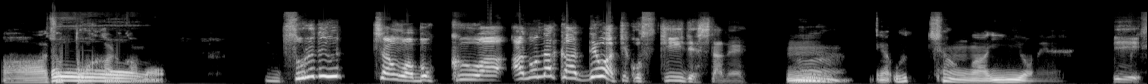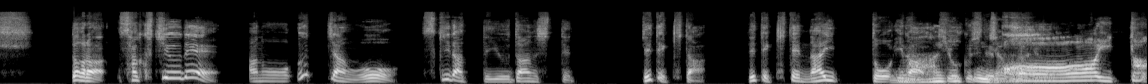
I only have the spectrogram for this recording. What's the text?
ああ、ちょっとわかるかも。それでうっちゃんは僕は、あの中では結構好きでしたね。う。うんん。いや、うっちゃんはいいよね。いい。だから、作中で、あの、うっちゃんを好きだっていう男子って出てきた出てきてないと今記憶してるんだけんじゃないど。ああ、いたか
